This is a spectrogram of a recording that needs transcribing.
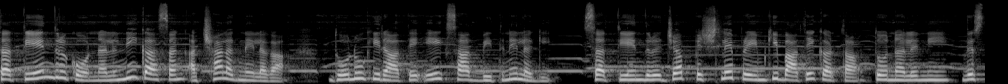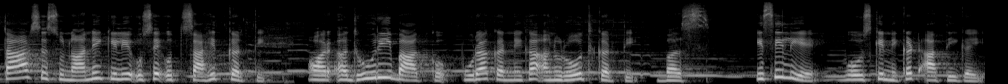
सत्येंद्र को नलनी का संग अच्छा लगने लगा। दोनों की रातें एक साथ बीतने लगी। सत्येंद्र जब पिछले प्रेम की बातें करता तो नलिनी विस्तार से सुनाने के लिए उसे उत्साहित करती। और अधूरी बात को पूरा करने का अनुरोध करती, बस। इसीलिए वो उसके निकट आती गई।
